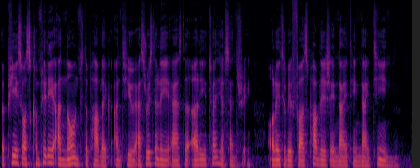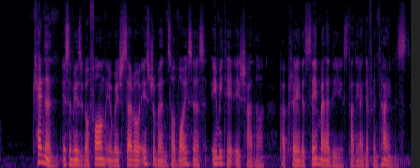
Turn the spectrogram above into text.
the piece was completely unknown to the public until as recently as the early 20th century, only to be first published in 1919. Canon is a musical form in which several instruments or voices imitate each other by playing the same melody starting at different times.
